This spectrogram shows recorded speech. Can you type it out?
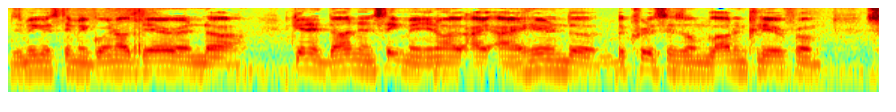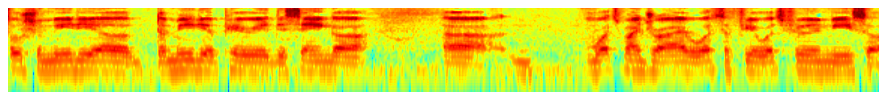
Just making a statement, going out there and uh, getting it done in a statement. You know, I, I, I hearing the, the criticism loud and clear from social media, the media period. They're saying, uh, uh, "What's my drive? What's the fear? What's fueling me?" So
